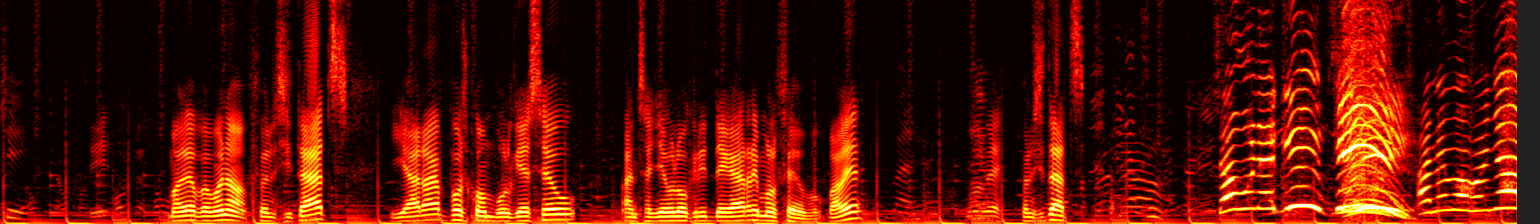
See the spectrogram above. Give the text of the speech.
Sí. Sí? Molt bé, però bueno, felicitats. I ara, doncs, quan volguéssiu, ensenyeu el crit de guerra i me'l feu, vale? Molt bé, felicitats. Som un equip! Sí! Anem a guanyar!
